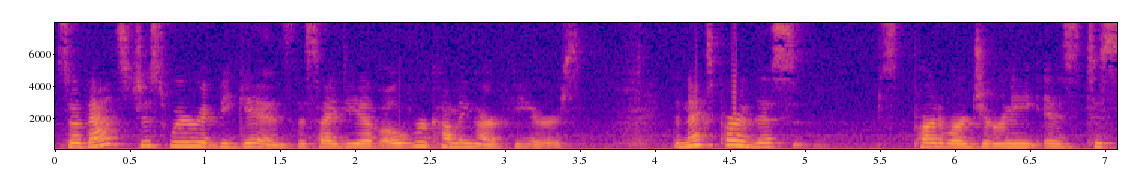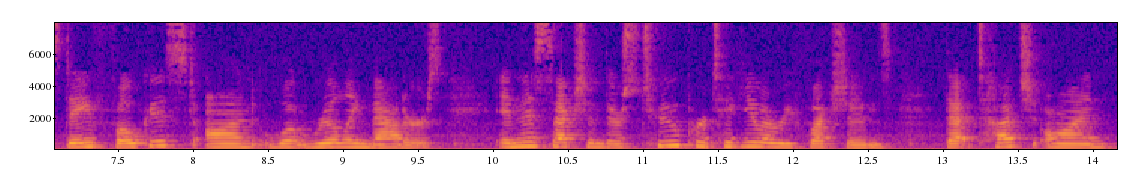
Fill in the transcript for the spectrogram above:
So that's just where it begins this idea of overcoming our fears. The next part of this part of our journey is to stay focused on what really matters. In this section, there's two particular reflections that touch on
